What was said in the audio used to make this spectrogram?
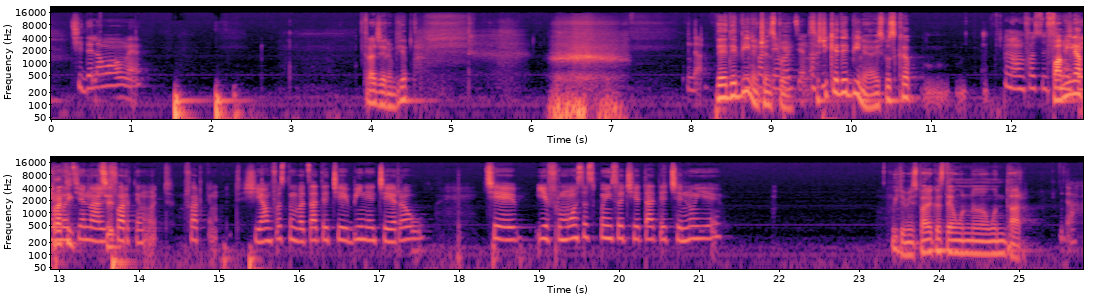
și de la mama mea. Trageri în piept. Da. De, de bine E ce îmi foarte spui. emoționant. Să știi că e de bine. Ai spus că Nu, am fost susținută Familia, practic, emoțional se- foarte mult. Foarte mult. Și am fost învățate ce e bine, ce e rău, ce e frumos să spui în societate, ce nu e. Uite, mi se pare că ăsta e un, uh, un dar. Da,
